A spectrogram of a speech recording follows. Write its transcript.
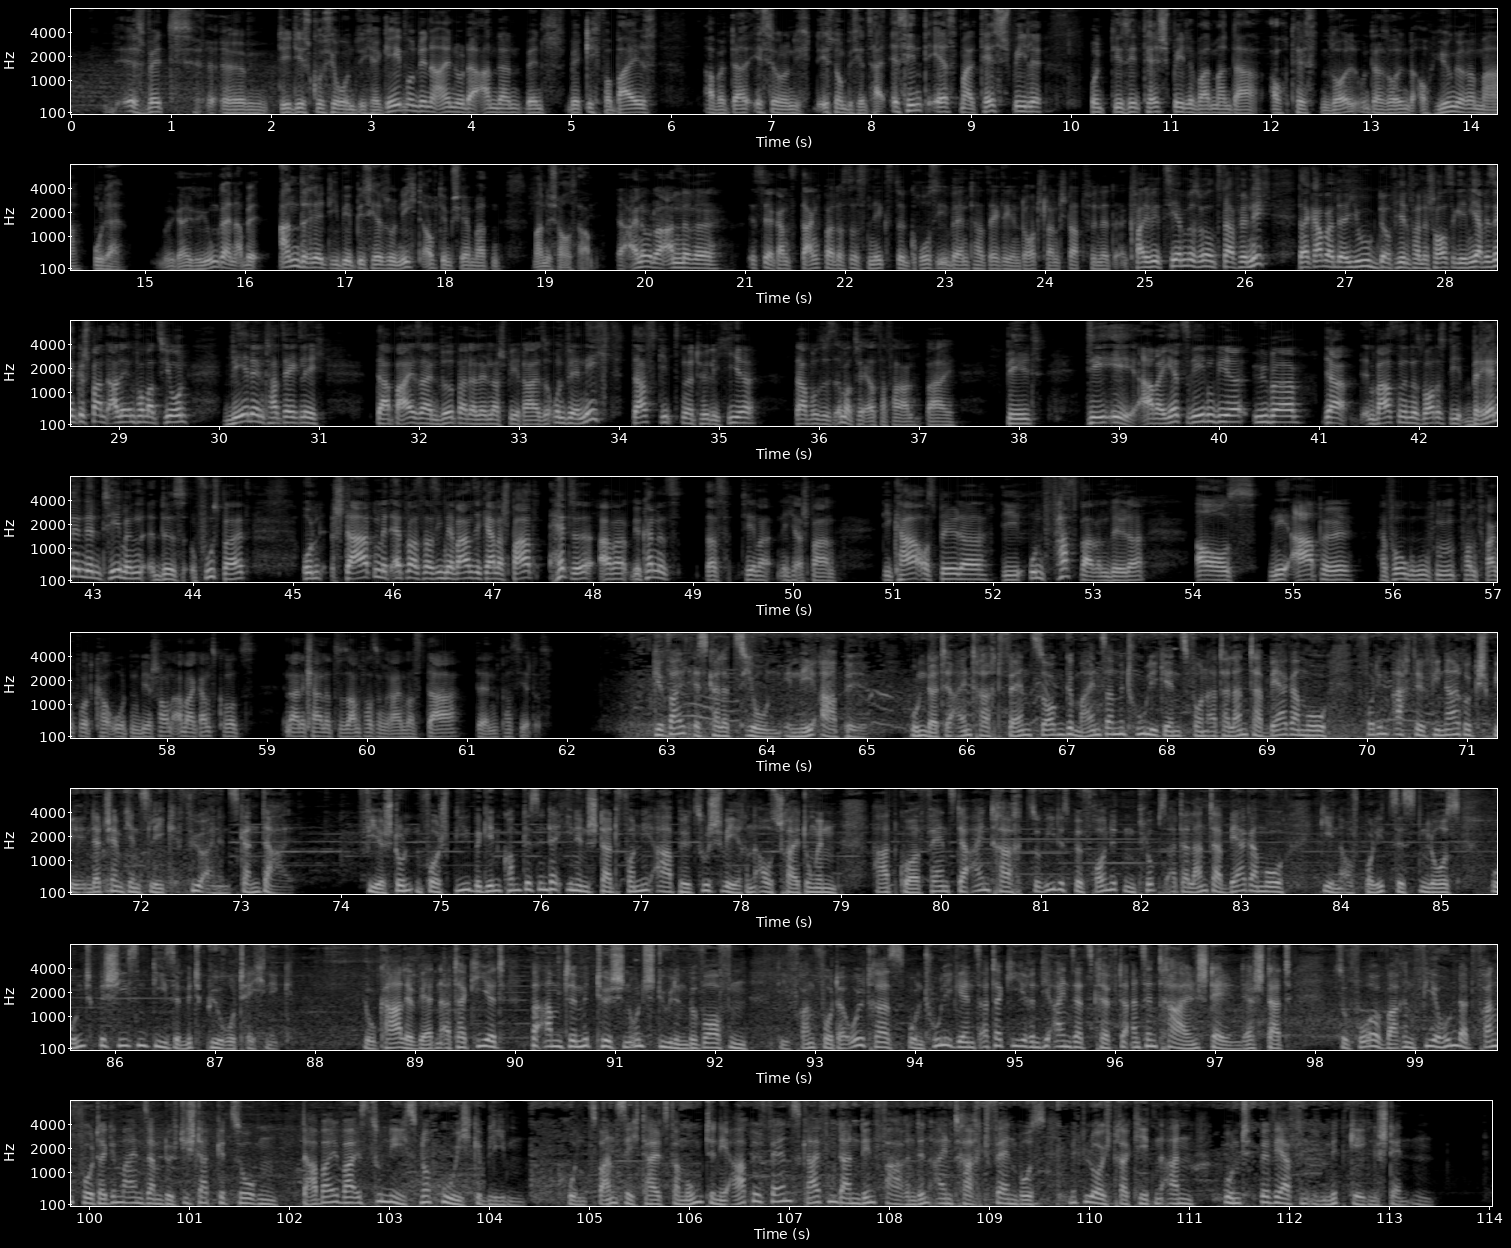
es wird ähm, die Diskussion sich ergeben um den einen oder anderen, wenn es wirklich vorbei ist. Aber da ist ja noch nicht, ist noch ein bisschen Zeit. Es sind erstmal Testspiele und die sind Testspiele, weil man da auch testen soll. Und da sollen auch Jüngere mal oder gar nicht so jung sein, aber andere, die wir bisher so nicht auf dem Schirm hatten, mal eine Chance haben. Der eine oder andere ist ja ganz dankbar, dass das nächste große Event tatsächlich in Deutschland stattfindet. Qualifizieren müssen wir uns dafür nicht. Da kann man der Jugend auf jeden Fall eine Chance geben. Ja, wir sind gespannt. Alle Informationen, wer denn tatsächlich dabei sein wird bei der Länderspielreise und wer nicht, das gibt's natürlich hier, da wo Sie es immer zuerst erfahren, bei Bild.de. Aber jetzt reden wir über, ja, im wahrsten Sinne des Wortes, die brennenden Themen des Fußballs und starten mit etwas, was ich mir wahnsinnig gerne erspart hätte, aber wir können uns das Thema nicht ersparen die Chaosbilder, die unfassbaren Bilder aus Neapel, hervorgerufen von Frankfurt Chaoten. Wir schauen einmal ganz kurz in eine kleine Zusammenfassung rein, was da denn passiert ist. Gewalteskalation in Neapel. Hunderte Eintracht-Fans sorgen gemeinsam mit Hooligans von Atalanta Bergamo vor dem Achtelfinalrückspiel in der Champions League für einen Skandal. Vier Stunden vor Spielbeginn kommt es in der Innenstadt von Neapel zu schweren Ausschreitungen. Hardcore-Fans der Eintracht sowie des befreundeten Clubs Atalanta Bergamo gehen auf Polizisten los und beschießen diese mit Pyrotechnik. Lokale werden attackiert, Beamte mit Tischen und Stühlen beworfen. Die Frankfurter Ultras und Hooligans attackieren die Einsatzkräfte an zentralen Stellen der Stadt. Zuvor waren 400 Frankfurter gemeinsam durch die Stadt gezogen. Dabei war es zunächst noch ruhig geblieben. Rund 20 teils vermummte Neapel-Fans greifen dann den fahrenden Eintracht-Fanbus mit Leuchtraketen an und bewerfen ihn mit Gegenständen.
